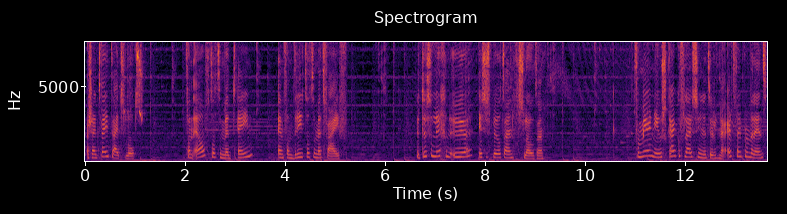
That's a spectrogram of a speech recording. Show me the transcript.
Er zijn twee tijdslots. Van 11 tot en met 1 en van 3 tot en met 5. De tussenliggende uren is de speeltuin gesloten. Voor meer nieuws kijk of luister je natuurlijk naar RTV Permanent,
